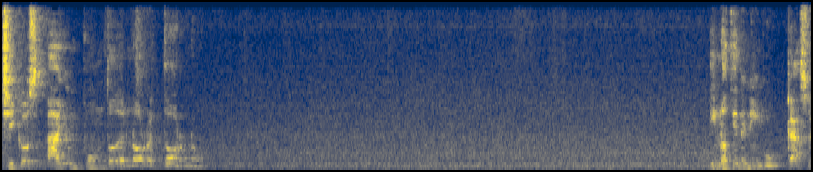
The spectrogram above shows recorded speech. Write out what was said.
Chicos, hay un punto de no retorno. Y no tiene ningún caso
